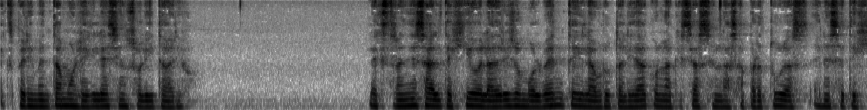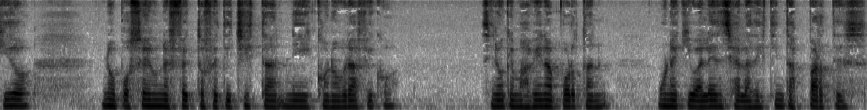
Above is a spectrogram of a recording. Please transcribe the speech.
experimentamos la iglesia en solitario. La extrañeza del tejido de ladrillo envolvente y la brutalidad con la que se hacen las aperturas en ese tejido no poseen un efecto fetichista ni iconográfico, sino que más bien aportan una equivalencia a las distintas partes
